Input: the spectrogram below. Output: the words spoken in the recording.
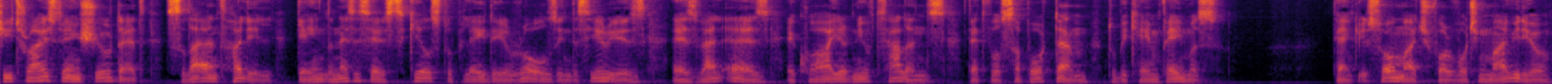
She tries to ensure that Sıla and Halil gain the necessary skills to play their roles in the series as well as acquire new talents that will support them to become famous. Thank you so much for watching my video.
